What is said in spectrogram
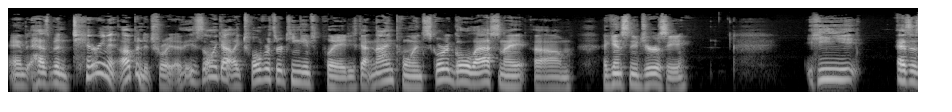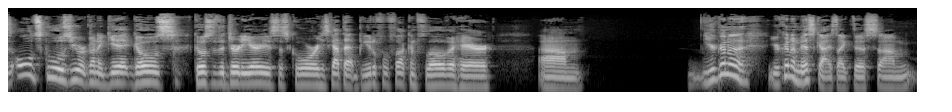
and has been tearing it up in Detroit. He's only got like twelve or thirteen games played. He's got nine points. Scored a goal last night um, against New Jersey. He as as old school as you are going to get, goes goes to the dirty areas to score. He's got that beautiful fucking flow of a hair. Um, you're gonna you're gonna miss guys like this. Um,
